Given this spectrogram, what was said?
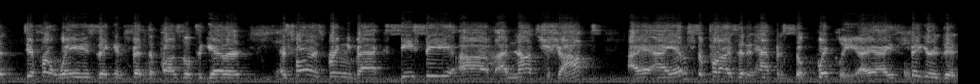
of different ways they can fit the puzzle together. As far as bringing back CC, um, I'm not shocked. I, I am surprised that it happened so quickly. I, I figured that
